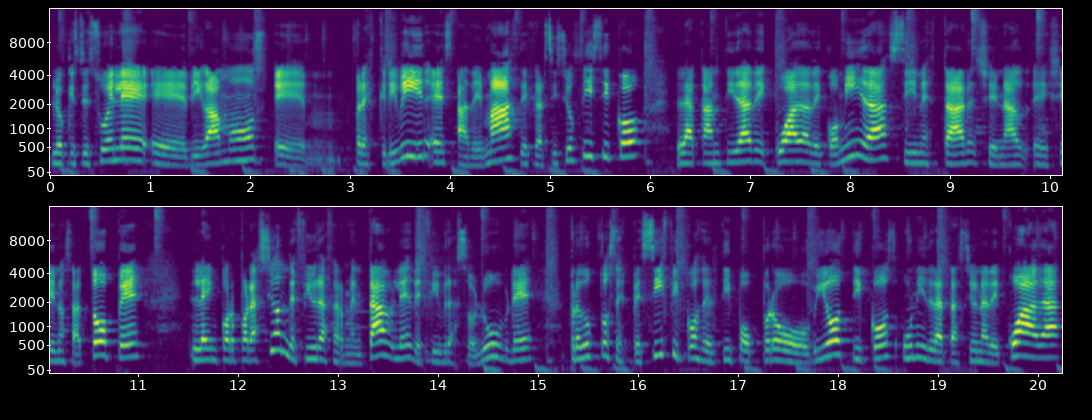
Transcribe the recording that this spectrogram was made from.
Lo que se suele, eh, digamos, em, prescribir es, además de ejercicio físico, la cantidad adecuada de comida sin estar eh, llenos a tope, la incorporación de fibra fermentable, de fibra soluble, productos específicos del tipo probióticos, una hidratación adecuada,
